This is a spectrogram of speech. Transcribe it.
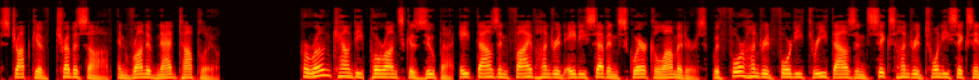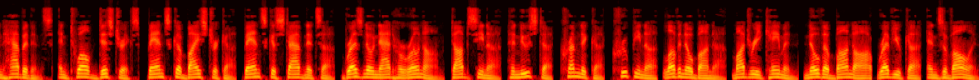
Stropkov, Trebisov, and Vranov nad Topľou. Hron County Pohronská Župa, 8,587 square kilometers, with 443,626 inhabitants, and 12 districts, Banska Bystrica, Banska Stavnica, Brezno nad Hronom, Dobšina, Hnúšťa, Kremnica, Krupina, Lovinobaňa, Modry Kamen, Nova Bana, Revúca, and Zvolen.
